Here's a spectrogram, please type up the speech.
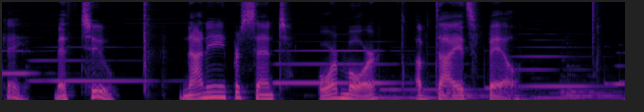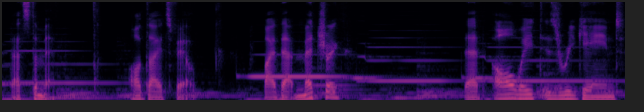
Okay. Myth 2. 90% or more of diets fail. That's the myth. All diets fail. By that metric, that all weight is regained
